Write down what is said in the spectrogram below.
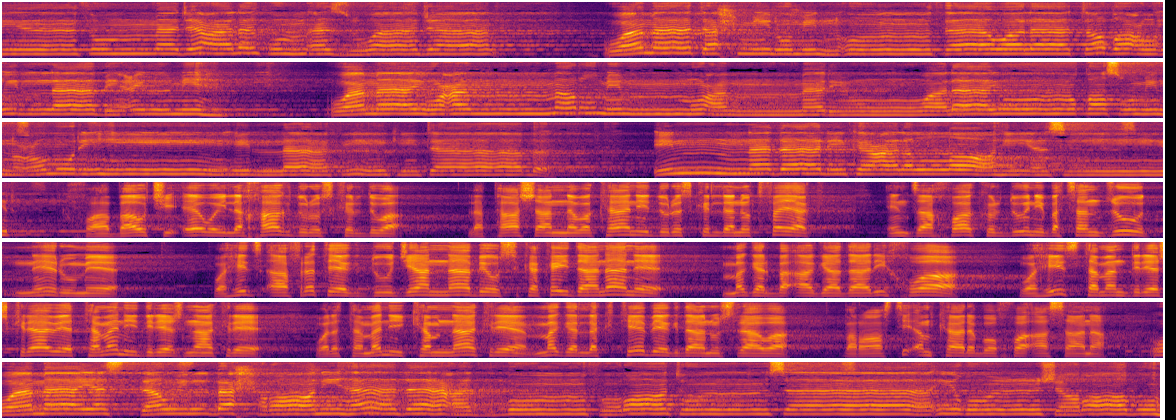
ثم جعلكم أزواجا. وما تحمل من أنثى ولا تضع إلا بعلمه. وما يعمر من معمر ولا ينقص من عمره إلا في كتاب إن ذلك على الله يسير خوا باوچی ئێوەی لە خاک دروست کردووە لە پاشانەوەکانی دروست کرد لە نوتفەیەک ئینجا خوا کردوونی بە چەند جوود نێر و مێ و هیچ ئافرەتێک دووجیان نابێ و سکەکەی دانانێ مەگەر بە ئاگاداری خوا و هیچ تەمەند درێژکراوێ تەمەنی درێژ ناکرێ و لە تەمەنی کەم ناکرێ مەگەر لە کتێبێکدا نووسراوە بەڕاستی ئەم کارە بۆ خوا ئاسانە. وما يستوي البحران هذا عذب فرات سائغ شرابه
